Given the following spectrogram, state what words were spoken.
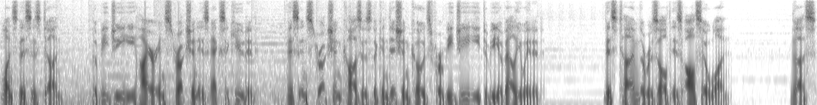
Once this is done, the BGE higher instruction is executed, this instruction causes the condition codes for BGE to be evaluated. This time the result is also 1. Thus,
